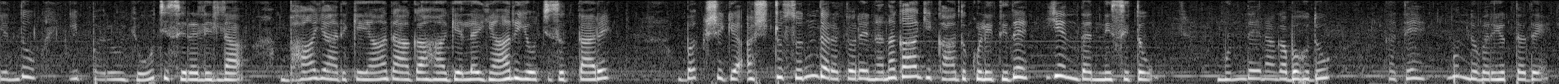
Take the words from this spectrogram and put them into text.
ಎಂದು ಇಬ್ಬರು ಯೋಚಿಸಿರಲಿಲ್ಲ. ಬಾಯಾರಿಕೆಯಾದಾಗ ಹಾಗೆಲ್ಲ ಯಾರು ಯೋಚಿಸುತ್ತಾರೆ? ಬಕ್ಷಿಗೆ ಅಷ್ಟು ಸುಂದರ ತೊರೆ ನನಗಾಗಿ ಕಾದು ಕುಳಿತಿದೆ ಎಂದನ್ನಿಸಿತು. ಮುಂದೇನಾಗಬಹುದು? ಕತೆ ಮುಂದುವರಿಯುತ್ತದೆ.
